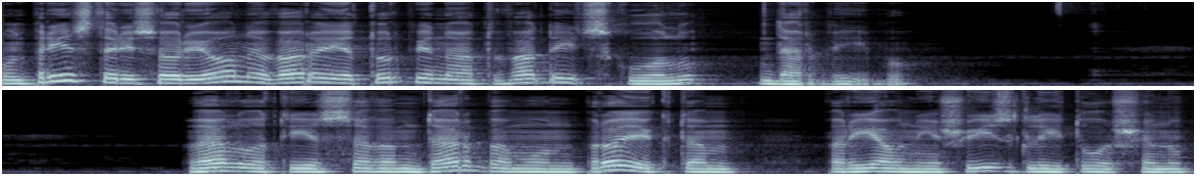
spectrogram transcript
un priesteris Orione varēja turpināt vadīt skolu darbību. Vēloties savam darbam un projektam par jauniešu izglītošanu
